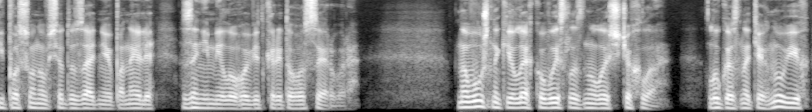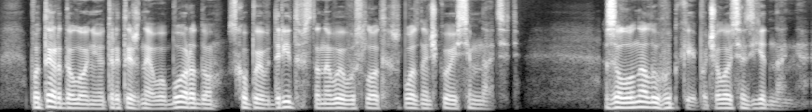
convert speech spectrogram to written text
і посунувся до задньої панелі занімілого відкритого сервера. Навушники легко вислизнули з чохла. Лукас натягнув їх, потер долонію тритижневу бороду, схопив дріт, встановив у слот з позначкою 17. Залунали гудки, почалося з'єднання.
